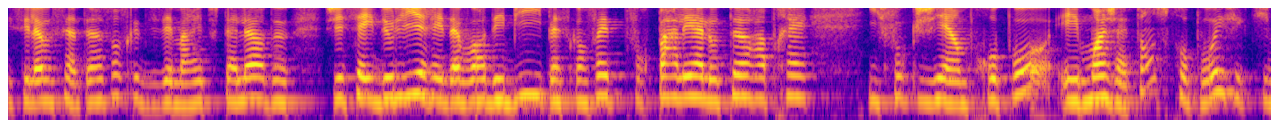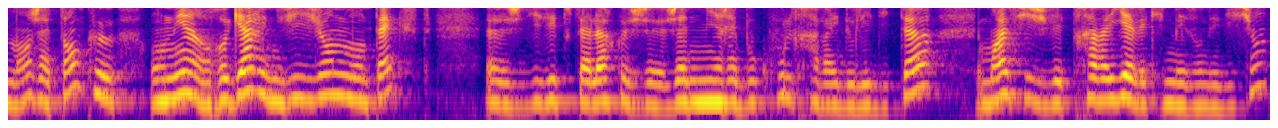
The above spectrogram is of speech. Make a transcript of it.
Et c'est là où c'est intéressant ce que disait Marie tout à l'heure de j'essaye de lire et d'avoir des billes parce qu'en fait pour parler à l'auteur après il faut que j'ai un propos. Et moi j'attends ce propos effectivement. J'attends que on ait un regard une vision de mon texte. Euh, je disais tout à l'heure que j'admirais beaucoup le travail de l'éditeur. Moi si je vais travailler avec une maison d'édition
